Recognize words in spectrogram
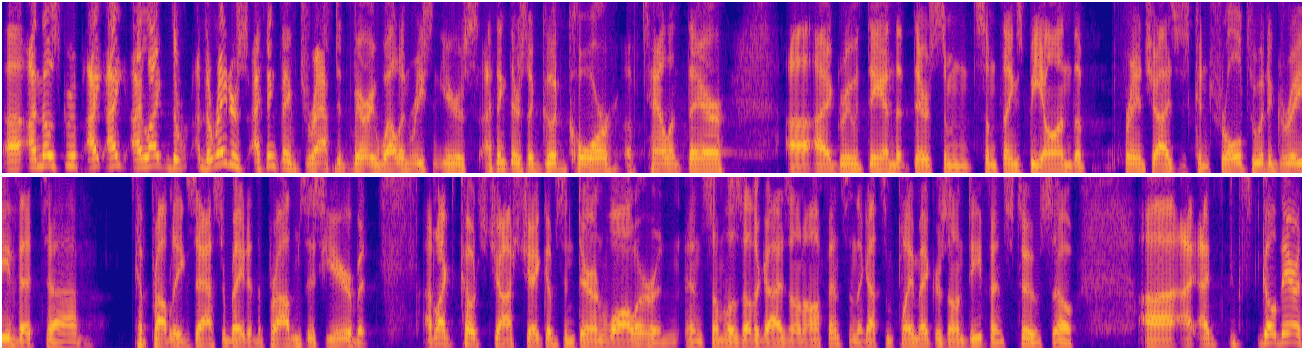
uh, on those group, I, I I like the the Raiders. I think they've drafted very well in recent years. I think there's a good core of talent there. Uh, I agree with Dan that there's some some things beyond the franchise's control to a degree that uh, have probably exacerbated the problems this year. But I'd like to coach Josh Jacobs and Darren Waller and and some of those other guys on offense, and they got some playmakers on defense too. So. Uh, I, I'd go there.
